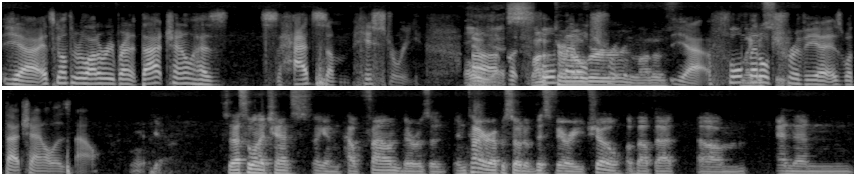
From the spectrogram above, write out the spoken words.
Yeah, it's gone through a lot of rebrand. That channel has had some history. Oh Uh, yes. A lot of turnover Tri- and a lot of Yeah, Full Metal Trivia is what that channel is now. Yeah. So that's the one that Chance again helped found. There was an entire episode of this very show about that. Um, and then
